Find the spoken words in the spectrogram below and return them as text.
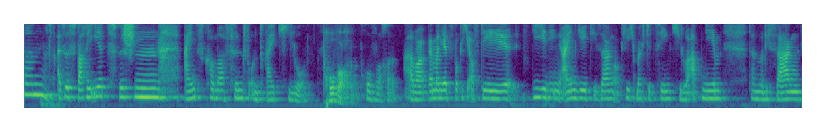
Ähm, also es variiert zwischen 1,5 und 3 Kilo. Pro Woche? Pro Woche. Aber wenn man jetzt wirklich auf die, diejenigen eingeht, die sagen, okay, ich möchte 10 Kilo abnehmen, dann würde ich sagen,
